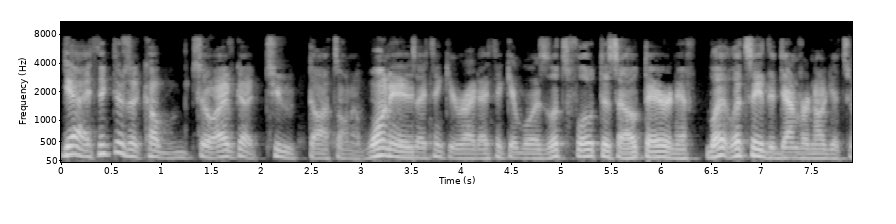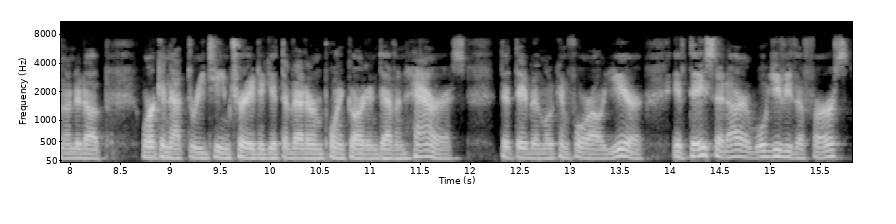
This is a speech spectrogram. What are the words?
Yeah, I think there's a couple. So I've got two thoughts on it. One is I think you're right. I think it was let's float this out there, and if let, us say the Denver Nuggets who ended up working that three team trade to get the veteran point guard and Devin Harris that they've been looking for all year, if they said, all right, we'll give you the first.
